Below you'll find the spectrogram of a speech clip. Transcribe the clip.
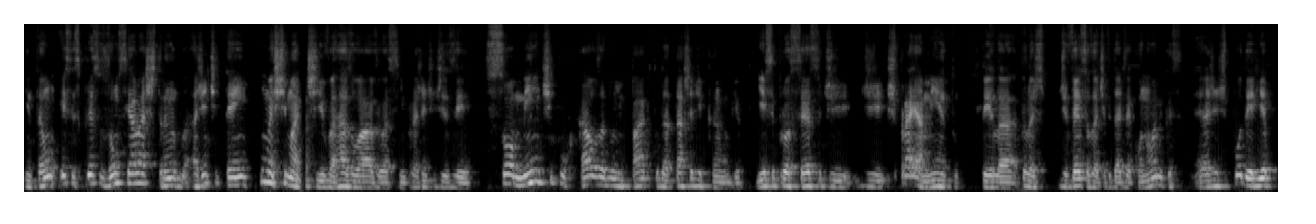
Então, esses preços vão se alastrando. A gente tem uma estimativa razoável, assim, para a gente dizer, somente por causa do impacto da taxa de câmbio e esse processo de, de espraiamento pela, pelas diversas atividades econômicas, eh, a gente poderia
